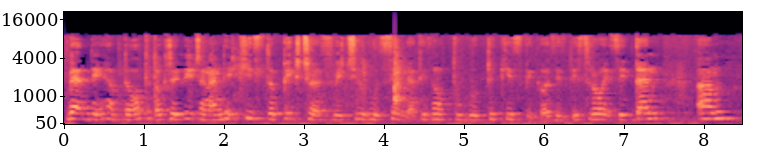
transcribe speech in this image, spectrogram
where they have the Orthodox religion and they kiss the pictures which you would think that is not too good to kiss because it destroys it, then um,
